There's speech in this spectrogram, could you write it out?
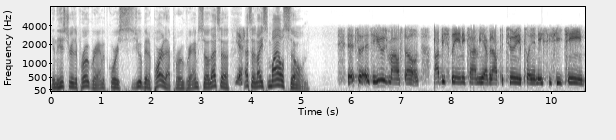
in the history of the program. Of course, you have been a part of that program, so that's a yes. that's a nice milestone a huge milestone. Obviously, anytime you have an opportunity to play an ACC team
